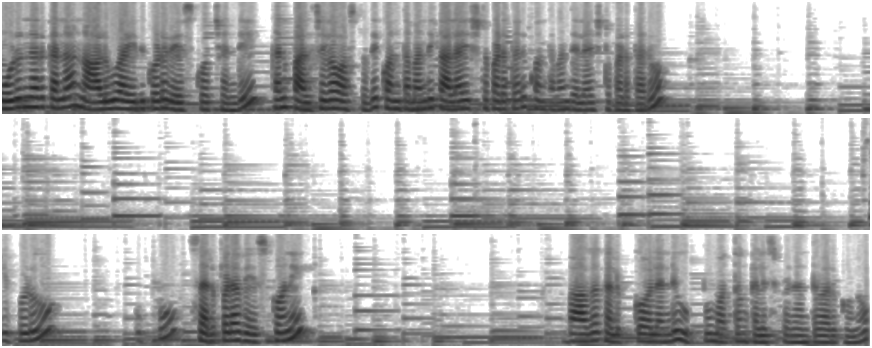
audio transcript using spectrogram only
మూడున్నర కన్నా నాలుగు ఐదు కూడా వేసుకోవచ్చండి. కానీ పల్చగా వస్తుంది. కొంతమందికి అలా ఇష్టపడతారు కొంతమంది ఎలా ఇష్టపడతారు. ఇప్పుడు ఉప్పు సరిపడా వేసుకొని బాగా కలుపుకోవాలండి. ఉప్పు మొత్తం కలిసిపోయినంత వరకును.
